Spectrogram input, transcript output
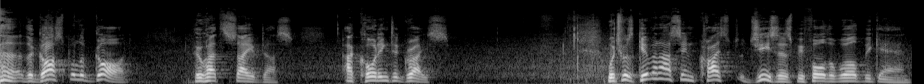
the gospel of God, who hath saved us, according to grace, which was given us in Christ Jesus before the world began,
